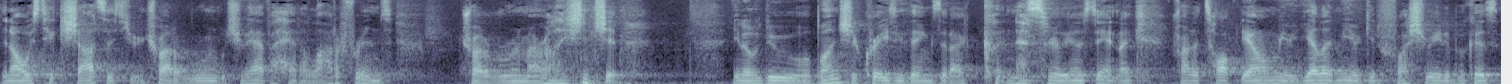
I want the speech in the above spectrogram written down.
then always take shots at you and try to ruin what you have. I had a lot of friends try to ruin my relationship. You know, do a bunch of crazy things that I couldn't necessarily understand. Like try to talk down on me or yell at me or get frustrated because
